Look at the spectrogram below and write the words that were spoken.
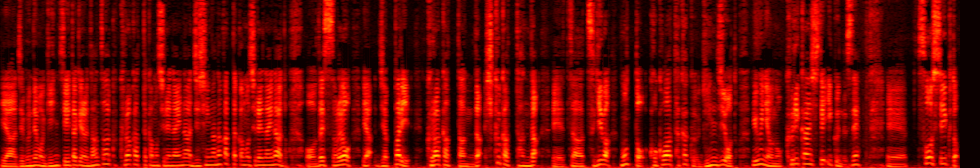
いや、自分でも銀じていたけど、なんとなく暗かったかもしれないな、自信がなかったかもしれないな、と。ぜひそれを、いや、やっぱり暗かったんだ、低かったんだ、えー、じゃあ次はもっと、ここは高く銀じようというふうにあの、繰り返していくんですね。えー、そうしていくと、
